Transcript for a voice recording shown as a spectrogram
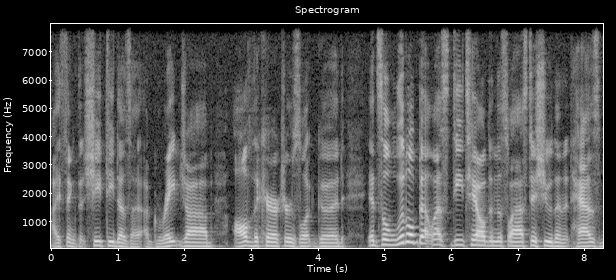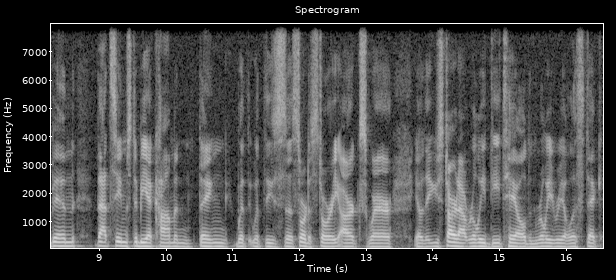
I think that Schiti does a, a great job. All of the characters look good. It's a little bit less detailed in this last issue than it has been. That seems to be a common thing with with these uh, sort of story arcs, where you know that you start out really detailed and really realistic,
